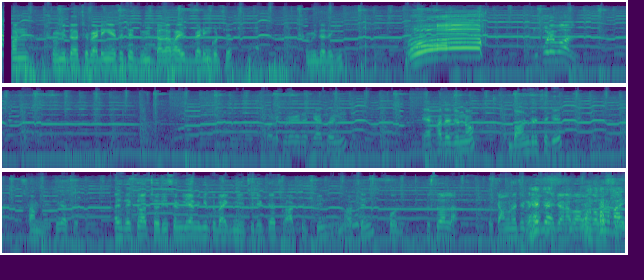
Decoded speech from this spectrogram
এখন সমিতা হচ্ছে ব্যাটিং এসেছে দুই দাদা ভাই ব্যাটিং করছে। সমিতা দেখি। ও উপরে বল। বলে ছুটে গেছে ক্যাচ হয়নি। এক হাতের জন্য বাউন্ডারি থেকে সামনে ঠিক আছে। দেখতে পাচ্ছ রিসেন্টলি আমি কিন্তু বাইক নিয়েছি। দেখতে পাচ্ছ আর ফিফটিন ভার্সেন ফোর বুঝতে পারলা? তো কেমন আছে একটু comment এ জানাবো আমাকে অবশ্যই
